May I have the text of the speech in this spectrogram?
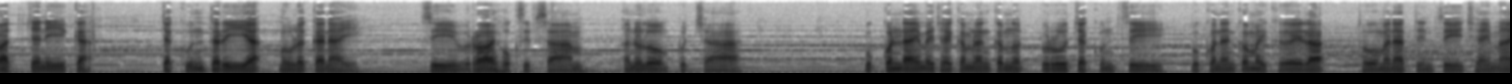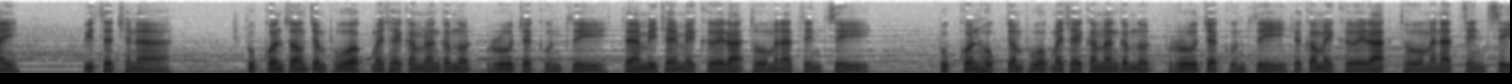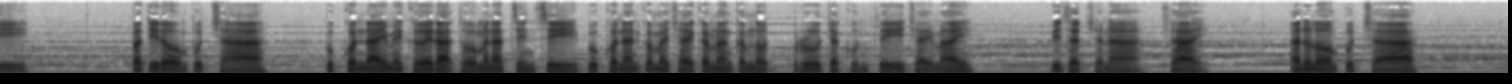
ปัจจณีกะจักขุนตรียมูลกนัย463 อนุโลมปุจฉาบุคคลใดไม่ใช่กำลังกำหนดรู้จักขุนสีบุคคลนั้นก็ไม่เคยละโทมนัสสินสีใช่ไหม วิจัชนา บุคคลสองจำพวกไม่ใช่กำลังกำหนดรู้จักขุนสีแต่ไม่ใช่ไม่เคยละโทมนัสสินสี บุคคลหกจำพวกไม่ใช่กำลังกำหนดรู้จักขุนสีและก็ไม่เคยละโทมนัสสินสีปฏิโลมปุจฉาบุคคลใดไม่เคยละโทมนัสสินสีบุคคลนั้นก็ไม่ใช่กำลังกำหนดรู้จักขุนสีใช่ไหม วิจัชนา ใช่ อนุโลมปุจฉา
